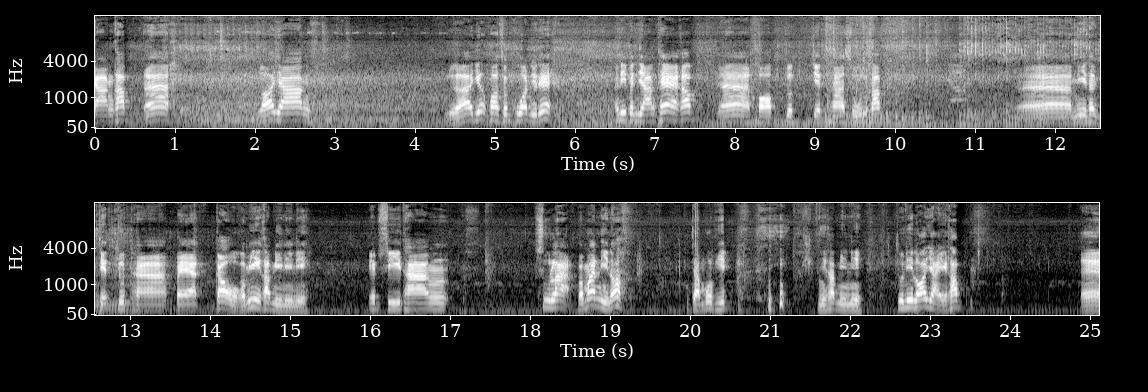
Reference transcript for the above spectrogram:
ยางครับอ่าล้อยาง เหลือเยอะพอสมควรอยู่ด้อันนี้เป็นยางแท้ครับอ่าขอบจุดเจ็ดหาศูนย์ครับอ่ามีทั้งเจ็ดจุดหาแปดเก้าก็มีครับนี่นี่นี่ FC ทางสุราษฎร์ประมาณนี้เนาะจำว่าผิดนี่ครับนี่นี่ตัวนี้ล้อใหญ่ครับเออ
